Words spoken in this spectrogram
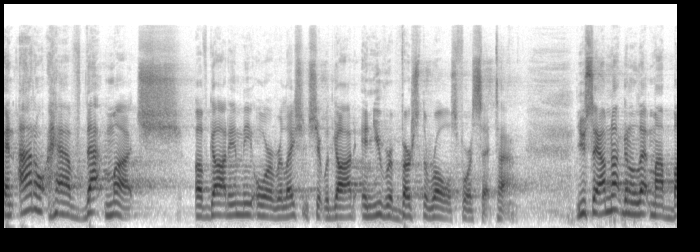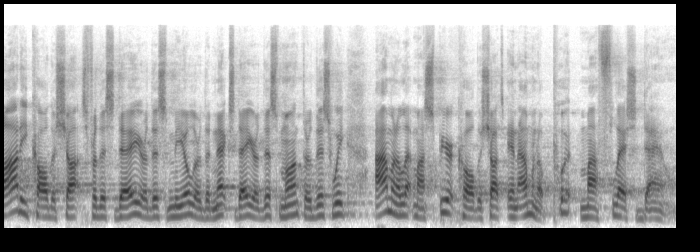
and I don't have that much of God in me or a relationship with God, and you reverse the roles for a set time. You say, I'm not going to let my body call the shots for this day or this meal or the next day or this month or this week. I'm going to let my spirit call the shots, and I'm going to put my flesh down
